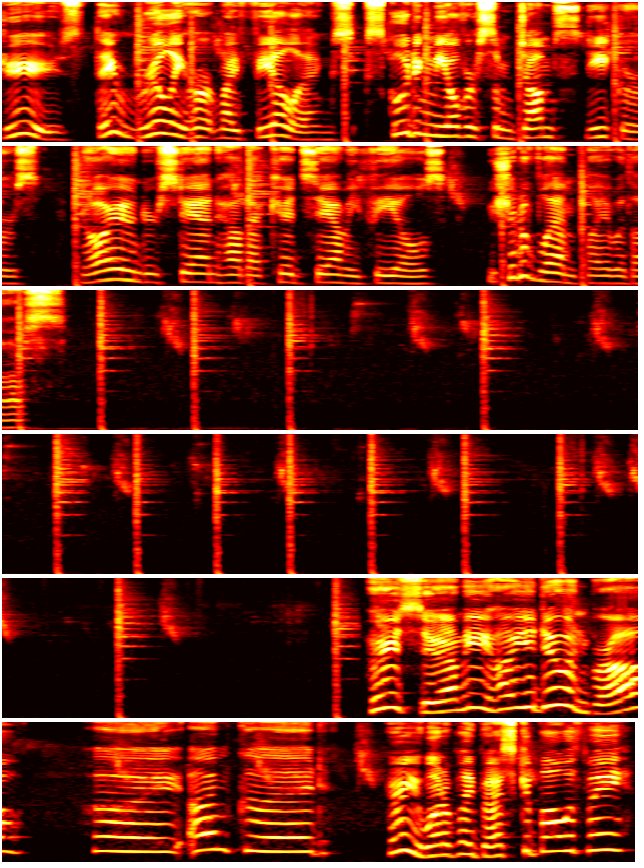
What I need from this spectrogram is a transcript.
Jeez, they really hurt my feelings, excluding me over some dumb sneakers. Now I understand how that kid Sammy feels. You should have let him play with us. Hey Sammy, how you doing, bro? Hi, I'm good. Hey, you want to play basketball with me?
